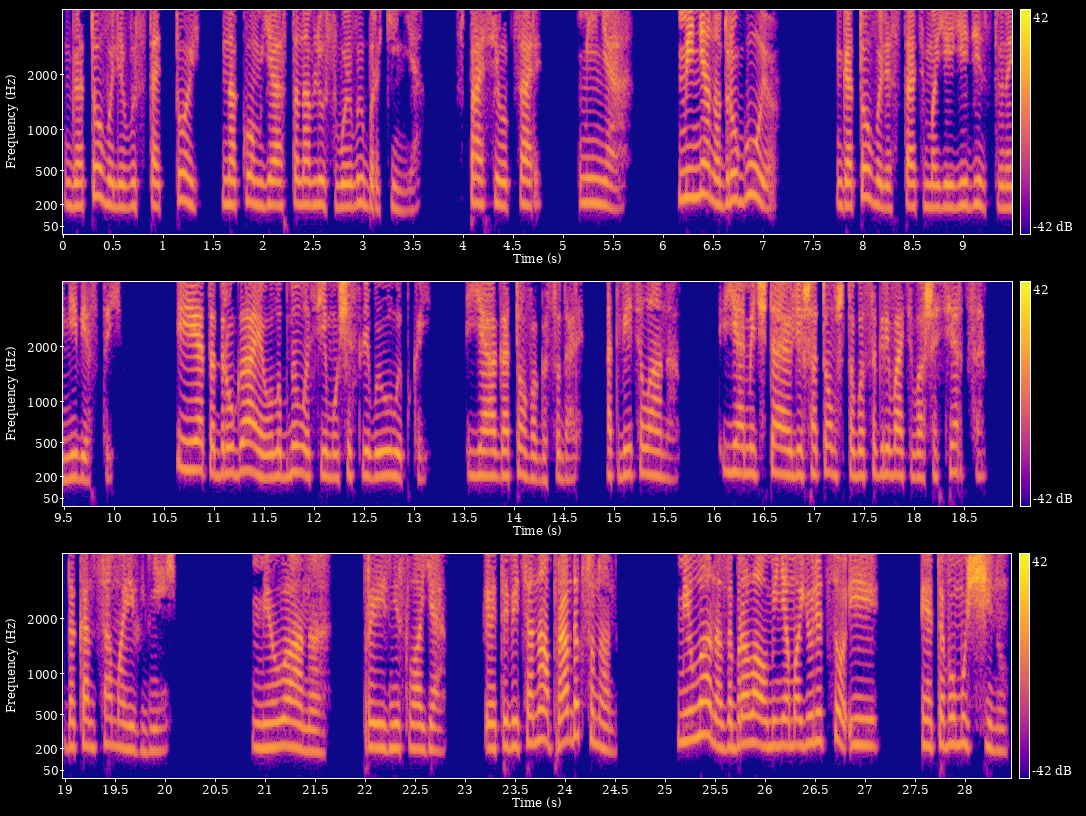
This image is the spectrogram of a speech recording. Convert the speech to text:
Готовы ли вы стать той, на ком я остановлю свой выбор, Кинья? Спросил царь. Меня. Меня, но другую. Готовы ли стать моей единственной невестой? И эта другая улыбнулась ему счастливой улыбкой. «Я готова, государь», — ответила она. «Я мечтаю лишь о том, чтобы согревать ваше сердце до конца моих дней». «Милана», — произнесла я. «Это ведь она, правда, Ксунан? Милана забрала у меня мое лицо и... этого мужчину.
